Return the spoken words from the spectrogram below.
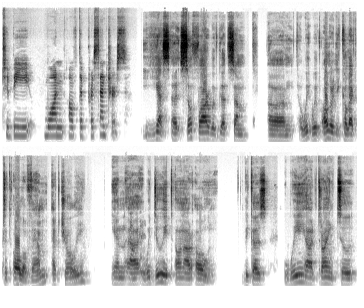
to be one of the presenters. Yes, uh, so far we've got some. Um, we, we've already collected all of them actually, and uh, Okay. we do it on our own because we are trying to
